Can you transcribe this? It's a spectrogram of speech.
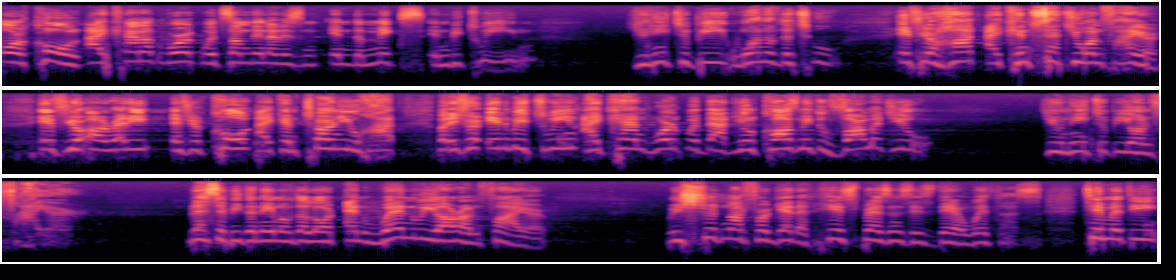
or cold. I cannot work with something that is in the mix in between. You need to be one of the two. If you're hot, I can set you on fire. If you're already, if you're cold, I can turn you hot. But if you're in between, I can't work with that. You'll cause me to vomit you. You need to be on fire. Blessed be the name of the Lord. And when we are on fire, we should not forget that His presence is there with us. Timothy,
